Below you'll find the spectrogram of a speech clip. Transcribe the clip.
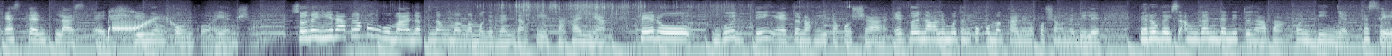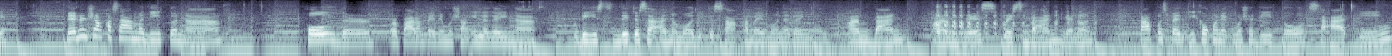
S10 Plus Edge. Yun yung phone ko. Ayan siya. So, nahihirapan akong humanap ng mga magagandang case sa kanya. Pero, good thing, eto nakita ko siya. Eto, nakalimutan ko kung magkano ko siyang nabili. Pero guys, ang ganda nito, napaka-convenient. Kasi, meron siyang kasama dito na holder or parang pwede mo siyang ilagay na wrist dito sa ano mo, dito sa kamay mo na ganyan. Armband, armrest, wristband, ganon. Tapos pwede i-connect mo siya dito sa ating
